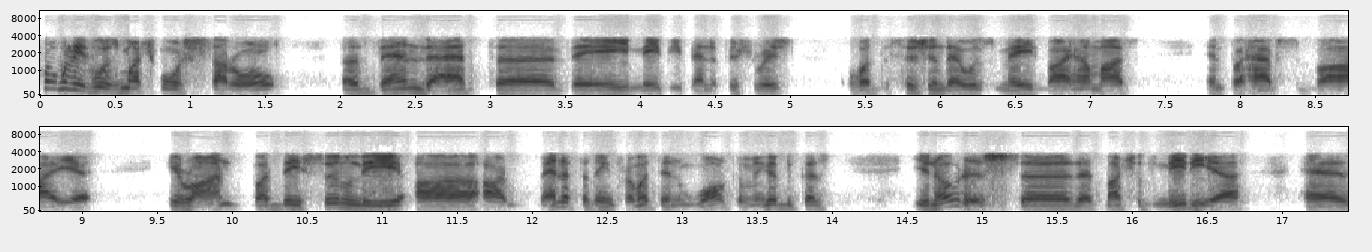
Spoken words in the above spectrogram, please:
Probably it was much more subtle uh, than that. Uh, they may be beneficiaries of a decision that was made by Hamas and perhaps by Iran, but they certainly are benefiting from it and welcoming it because you notice uh, that much of the media has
